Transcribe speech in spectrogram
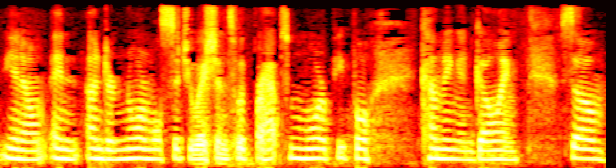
you know, in under normal situations with perhaps more people coming and going. So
